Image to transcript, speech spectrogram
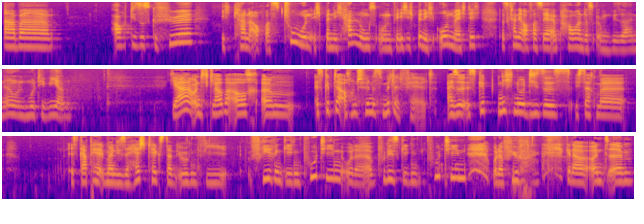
Aber auch dieses Gefühl, ich kann auch was tun, ich bin nicht handlungsunfähig, ich bin nicht ohnmächtig, das kann ja auch was sehr Empowerndes irgendwie sein ne? und motivieren. Ja, und ich glaube auch, ähm, es gibt da auch ein schönes Mittelfeld. Also es gibt nicht nur dieses, ich sag mal, es gab ja immer diese Hashtags dann irgendwie Frieren gegen Putin oder Pullis gegen Putin oder für, genau, und ähm,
